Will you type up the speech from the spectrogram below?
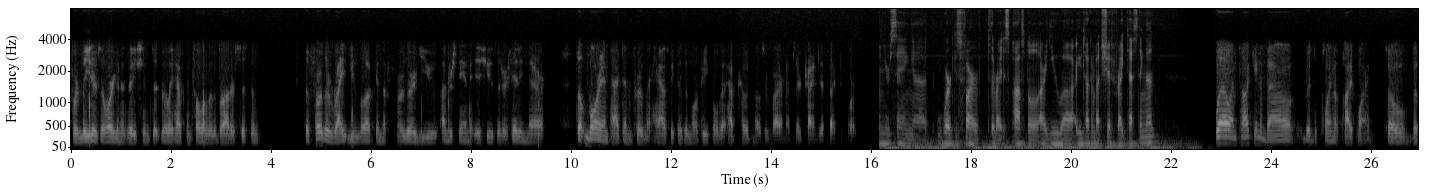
for leaders of organizations that really have control over the broader system, the further right you look and the further you understand the issues that are hitting there, the more impact and improvement has because the more people that have code in those environments are trying to effective work. When you're saying uh, work as far to the right as possible, are you uh, are you talking about shift right testing then? Well, I'm talking about the deployment pipeline. So the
